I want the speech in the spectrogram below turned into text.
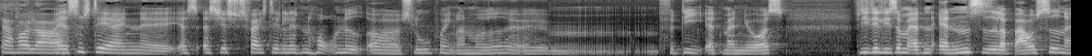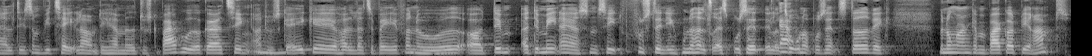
der holder... Og jeg synes, det er en, øh, jeg, altså, jeg synes faktisk, det er lidt en hård nød at sluge på en eller anden måde, øh, fordi at man jo også, fordi det ligesom er den anden side, eller bagsiden af alt det, som vi taler om det her med, du skal bare gå ud og gøre ting, og du skal ikke øh, holde dig tilbage for noget, og det, og det mener jeg sådan set fuldstændig 150 procent, eller Ja. 200 procent stadigvæk, men nogle gange kan man bare godt blive ramt,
